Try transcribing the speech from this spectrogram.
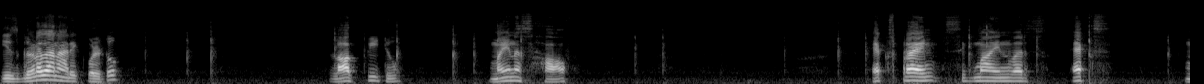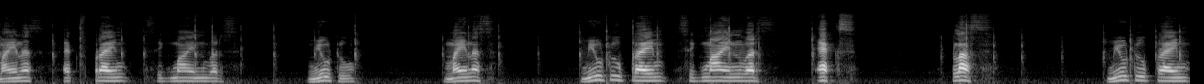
is greater than or equal to log p 2 minus half x prime sigma inverse x minus x prime sigma inverse mu 2 minus mu 2 prime sigma inverse x plus mu 2 prime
